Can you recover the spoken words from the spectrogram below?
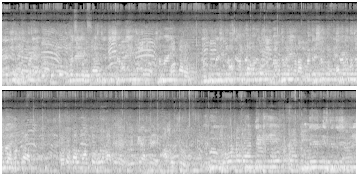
আমাদের স্টেজের সামনে সবাই প্রবেশ করছে আমরা করতালির মাধ্যমে আমাদের সকলকে স্বাগত জানাই। ছোটকাল মন্ত্রগুলো মাঝে লুকে আছে আসল সুর এবং প্রত্যেকে আমাদের স্টেজের সামনে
